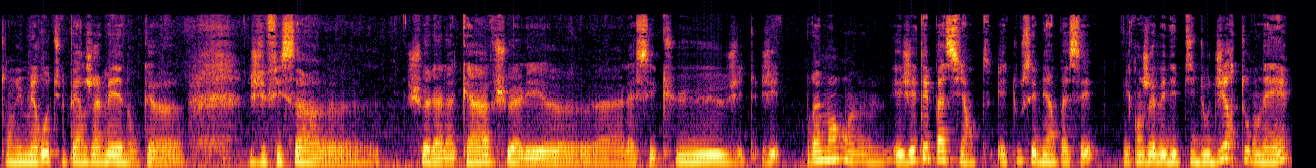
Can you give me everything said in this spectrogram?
ton numéro, tu le perds jamais, donc euh, j'ai fait ça euh, Je suis allée à la cave, je suis allée euh, à la sécu, j'ai- vraiment et j'étais patiente et tout s'est bien passé. Et quand j'avais des petits doutes, j'y retournais.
